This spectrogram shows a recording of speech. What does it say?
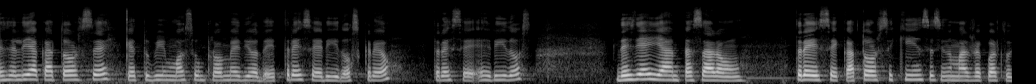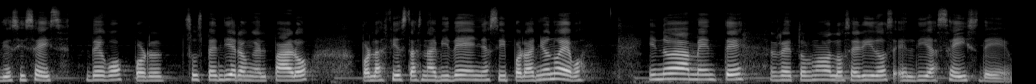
Desde el día 14 que tuvimos un promedio de 13 heridos, creo, 13 heridos. Desde ahí ya empezaron 13, 14, 15, si no mal recuerdo, 16. Luego por, suspendieron el paro por las fiestas navideñas y por Año Nuevo. Y nuevamente retornó los heridos el día 6 de,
